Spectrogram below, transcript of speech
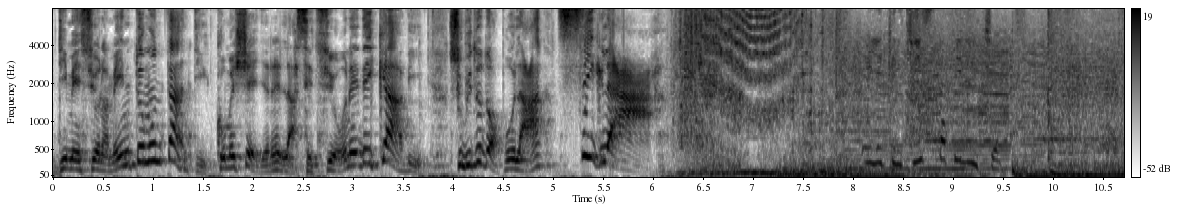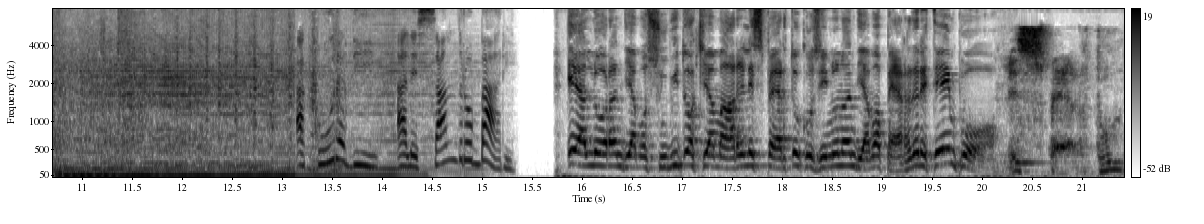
Dimensionamento montanti, come scegliere la sezione dei cavi. Subito dopo la sigla! Elettricista felice. A cura di Alessandro Bari. E allora andiamo subito a chiamare l'esperto così non andiamo a perdere tempo. L'esperto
